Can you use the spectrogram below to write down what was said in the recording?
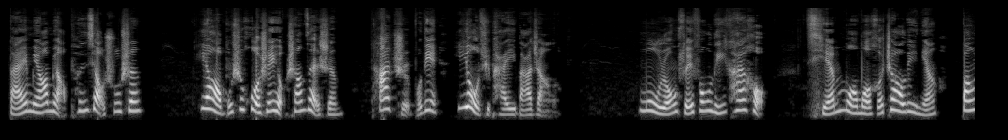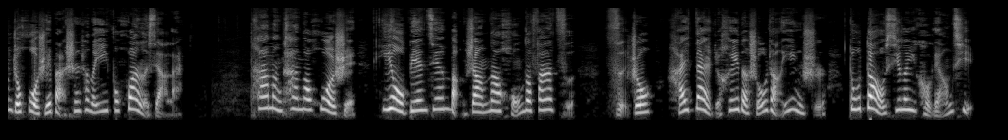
白淼淼喷笑出声，要不是祸水有伤在身。他指不定又去拍一巴掌了。慕容随风离开后，钱嬷嬷和赵丽娘帮着祸水把身上的衣服换了下来。他们看到祸水右边肩膀上那红的发紫、紫中还带着黑的手掌印时，都倒吸了一口凉气。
